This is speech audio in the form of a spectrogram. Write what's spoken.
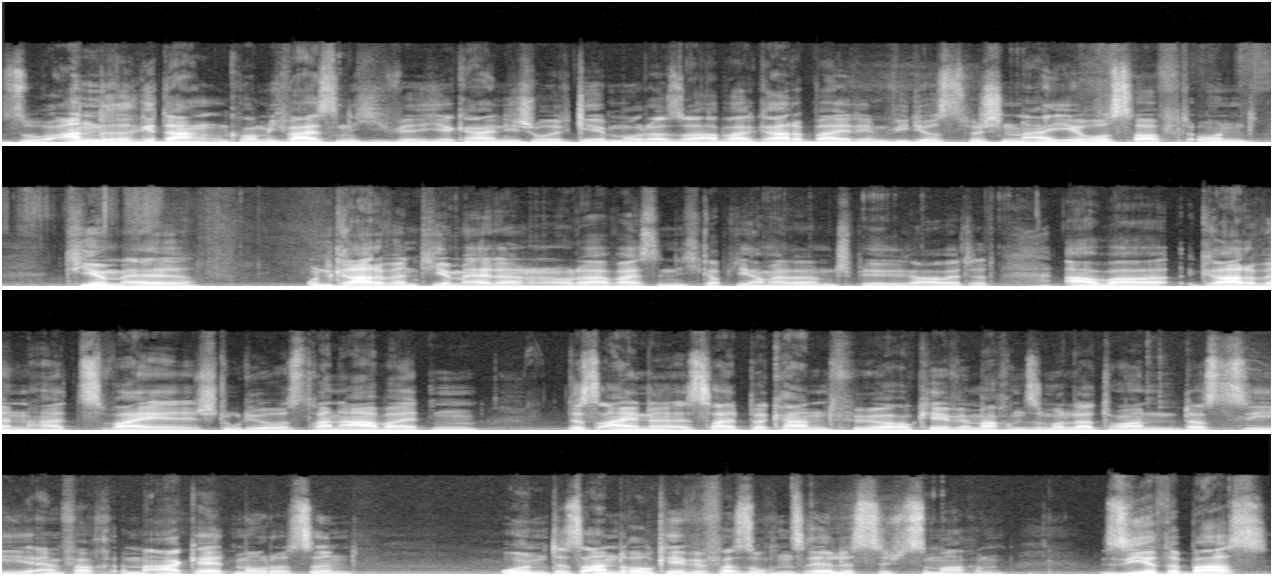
so andere Gedanken kommen. Ich weiß nicht, ich will hier keinen die Schuld geben oder so, aber gerade bei den Videos zwischen Aerosoft und TML und gerade wenn TML dann, oder weiß ich nicht, ich glaube, die haben ja dann im Spiel gearbeitet, aber gerade wenn halt zwei Studios dran arbeiten, das eine ist halt bekannt für, okay, wir machen Simulatoren, dass sie einfach im Arcade-Modus sind und das andere, okay, wir versuchen es realistisch zu machen. Siehe The Bus,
